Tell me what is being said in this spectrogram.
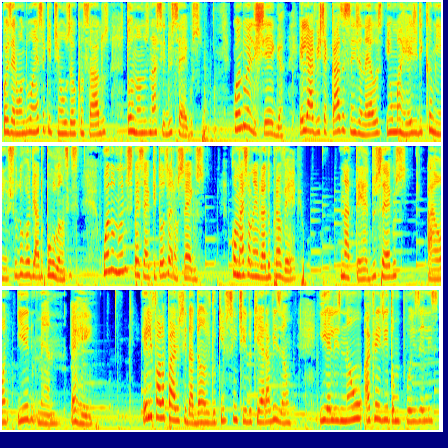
pois era uma doença que tinha os alcançados, tornando-os nascidos cegos. Quando ele chega, ele avista casas sem janelas e uma rede de caminhos, tudo rodeado por lances. Quando Nunes percebe que todos eram cegos, começa a lembrar do provérbio: Na terra dos cegos, a on man é rei. Ele fala para os cidadãos do que sentido que era a visão, e eles não acreditam, pois eles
